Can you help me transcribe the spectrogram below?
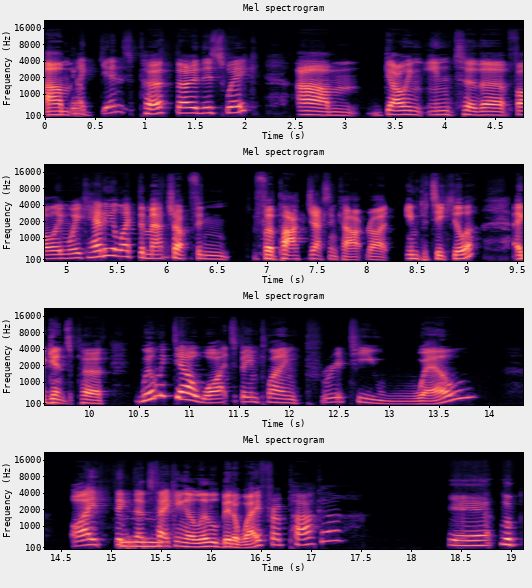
Um. Against Perth, though, this week, um, going into the following week, how do you like the matchup for, for Parker Jackson Cartwright in particular against Perth? Will McDowell White's been playing pretty well. I think that's Mm. taking a little bit away from Parker. Yeah, look,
